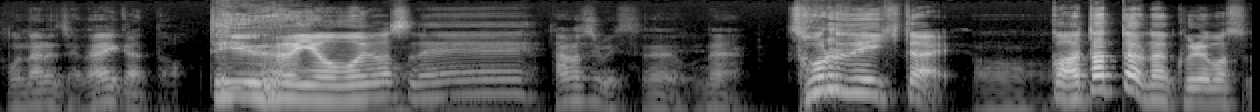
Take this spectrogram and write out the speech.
こうなるんじゃないかと。ていうふうに思いますね。楽しみですねでもね。それでいきたい。うん。これ当たったら何かくれます？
